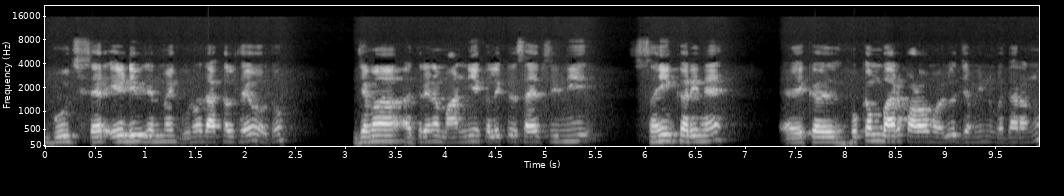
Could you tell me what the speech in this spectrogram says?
ભુજ શહેર એ ડિવિઝનમાં એક ગુનો દાખલ થયો હતો, જેમાં અત્રેના માનનીય કલેક્ટર સાહેબશ્રીની સહી કરીને એક હુકમ બહાર પાડવામાં આવેલો જમીન વધારાનો.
